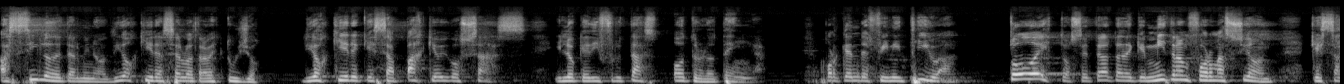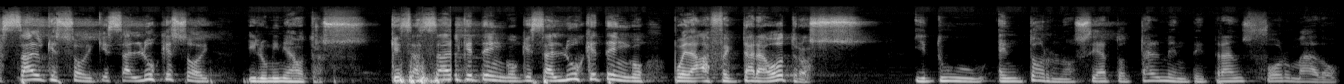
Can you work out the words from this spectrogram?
así lo determinó. Dios quiere hacerlo a través tuyo. Dios quiere que esa paz que hoy gozás y lo que disfrutás, otro lo tenga. Porque en definitiva, todo esto se trata de que mi transformación, que esa sal que soy, que esa luz que soy, ilumine a otros. Que esa sal que tengo, que esa luz que tengo pueda afectar a otros. Y tu entorno sea totalmente transformado,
